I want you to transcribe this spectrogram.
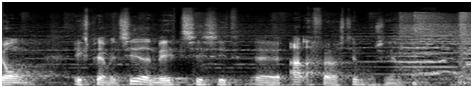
Jorn eksperimenterede med til sit øh, allerførste museum.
